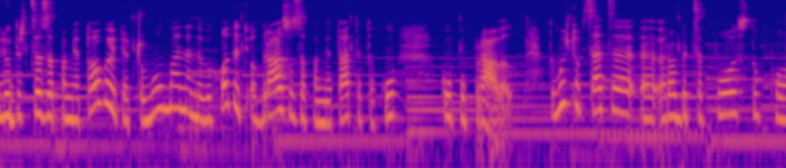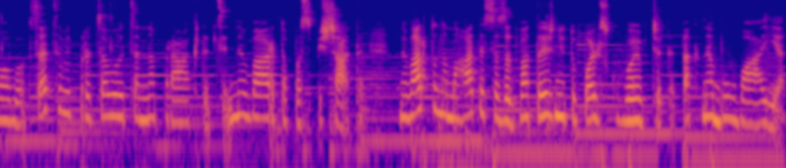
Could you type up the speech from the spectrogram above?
люди ж це запам'ятовують. А чому у мене не виходить одразу запам'ятати таку купу правил? Тому що все це е, робиться поступово, все це відпрацьовується на практиці. Не варто поспішати, не варто намагатися за два тижні ту польську вивчити. Так не буває.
